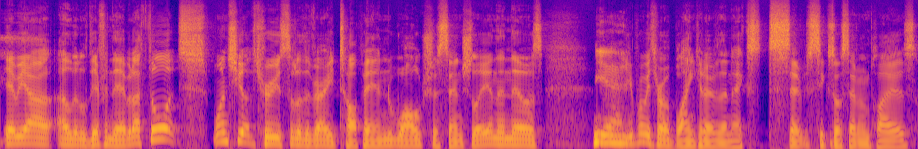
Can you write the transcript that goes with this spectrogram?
Yeah, we are a little different there. But I thought once you got through sort of the very top end, Walsh essentially, and then there was, yeah, you probably throw a blanket over the next six or seven players.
